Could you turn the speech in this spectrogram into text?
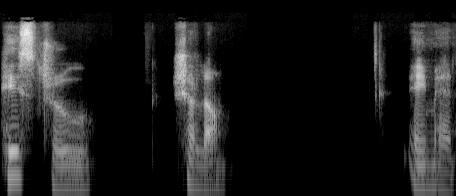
his true shalom. Amen.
